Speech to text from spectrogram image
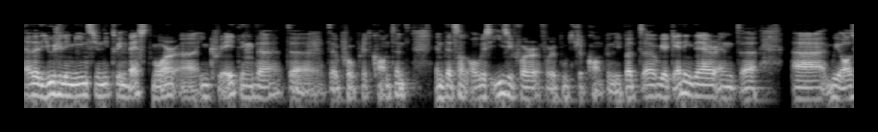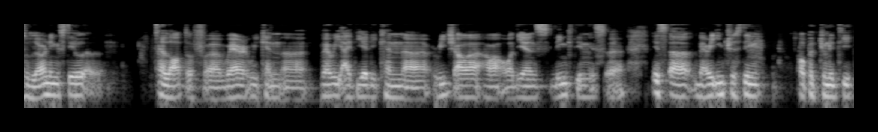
uh, that usually means you need to invest more uh, in creating the, the, the appropriate content, and that's not always easy for for a bootstrap company. But uh, we are getting there, and uh, uh, we're also learning still a lot of uh, where we can where we ideally can reach our our audience. LinkedIn is is a very interesting opportunity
